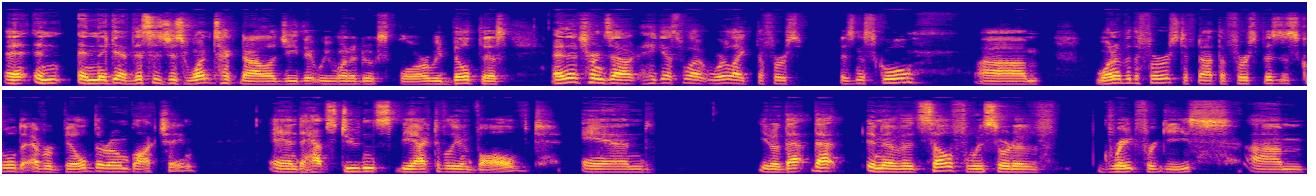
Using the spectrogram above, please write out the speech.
And, and, again, this is just one technology that we wanted to explore. We built this, and it turns out, hey, guess what? We're like the first business school, um, one of the first, if not the first business school to ever build their own blockchain, and to have students be actively involved. And you know that that in of itself was sort of great for Gies. Um,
